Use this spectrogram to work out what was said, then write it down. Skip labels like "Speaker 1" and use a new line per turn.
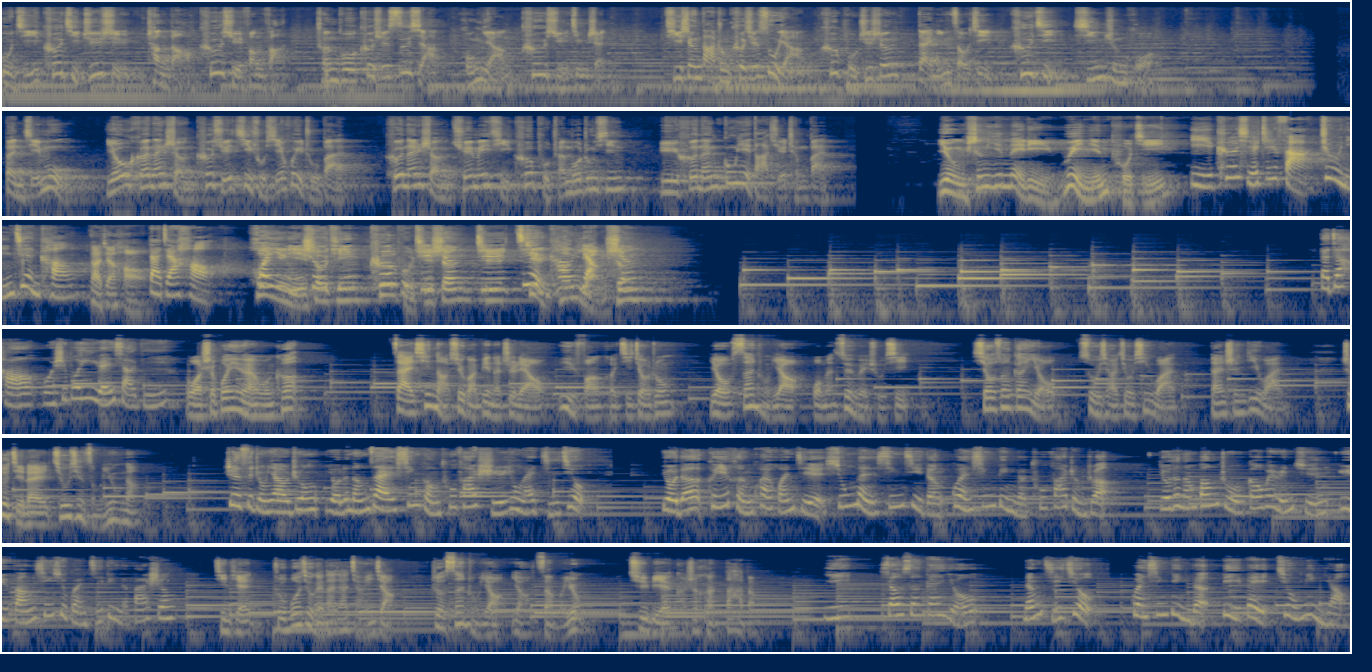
普及科技知识，倡导科学方法，传播科学思想，弘扬科学精神，提升大众科学素养。科普之声带您走进科技新生活。本节目由河南省科学技术协会主办，河南省全媒体科普传播中心与河南工业大学承办，
用声音魅力为您普及，
以科学之法助您健康。
大家好，
大家好。
欢迎您收听《科普之声》之健康养生。
大家好，我是播音员小迪，
我是播音员文科。在心脑血管病的治疗、预防和急救中，有三种药我们最为熟悉：硝酸甘油、速效救心丸、丹参滴丸。这几类究竟怎么用呢？
这四种药中，有的能在心梗突发时用来急救，有的可以很快缓解胸闷、心悸等冠心病的突发症状，有的能帮助高危人群预防心血管疾病的发生。
今天主播就给大家讲一讲这三种药要怎么用，区别可是很大的。
一、硝酸甘油能急救，冠心病的必备救命药。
